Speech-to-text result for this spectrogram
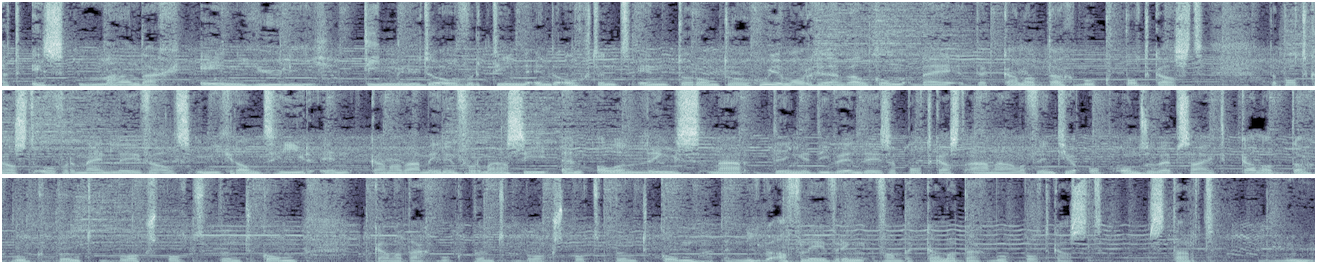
Het is maandag 1 juli, 10 minuten over 10 in de ochtend in Toronto. Goedemorgen en welkom bij de Canada Dagboek podcast. De podcast over mijn leven als immigrant hier in Canada. Meer informatie en alle links naar dingen die we in deze podcast aanhalen vind je op onze website canadagboek.blogspot.com canadagboek.blogspot.com. Een nieuwe aflevering van de Canadagboek podcast start nu.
